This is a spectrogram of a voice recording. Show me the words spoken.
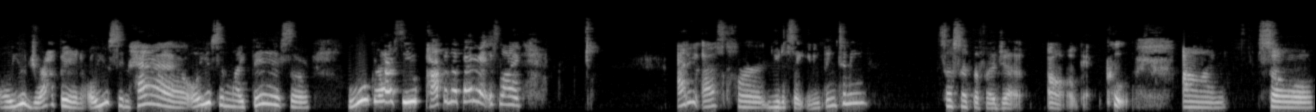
oh you dropping, oh you sitting high, oh you sitting like this, or ooh girl, I see you popping up out of it. It's like I didn't ask for you to say anything to me. So shut the fudge up. Oh, okay, cool. Um, so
